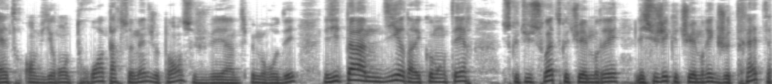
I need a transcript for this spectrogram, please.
être environ 3 par semaine, je pense. Je vais un petit peu me rôder. N'hésite pas à me dire dans les commentaires ce que tu souhaites, ce que tu aimerais, les sujets que tu aimerais que je traite,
